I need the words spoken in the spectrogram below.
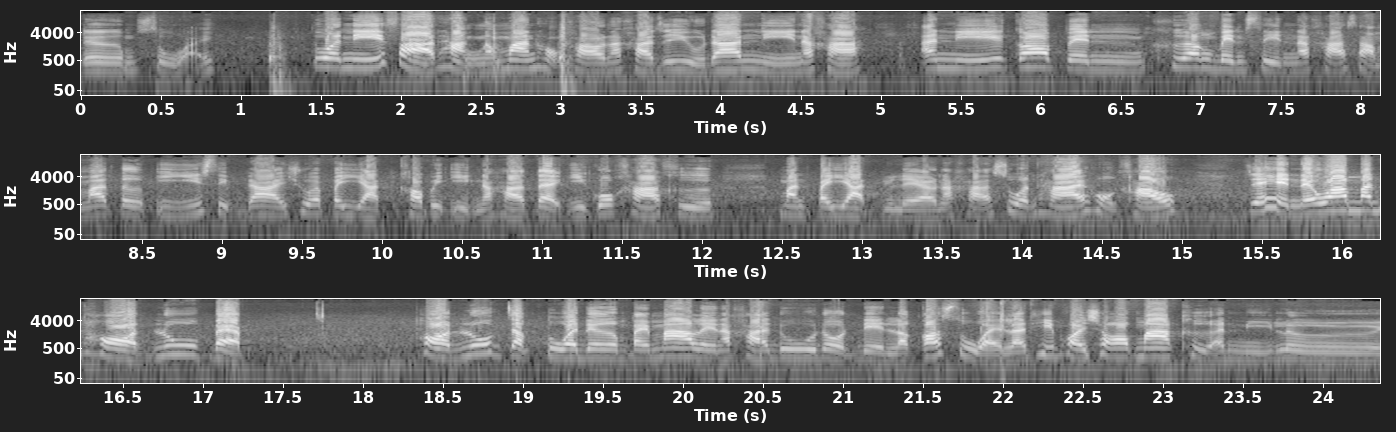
เดิมสวย ตัวนี้ฝาถังน้ำมันของเขานะคะ จะอยู่ด้านนี้นะคะ อันนี้ก็เป็นเครื่องเบนซินนะคะ สามารถเติม e 2 0ได้ช่วยประหยัดเข้าไปอีกนะคะ แต่ e c o Car คือมันประหยัดอยู่แล้วนะคะ ส่วนท้ายของเขาจะเห็นได้ว่ามันถอดรูปแบบถอดรูปจากตัวเดิมไปมากเลยนะคะ ดูโดดเด่นแล้วก็สวยและที่พลอยชอบมากคืออันนี้เลย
